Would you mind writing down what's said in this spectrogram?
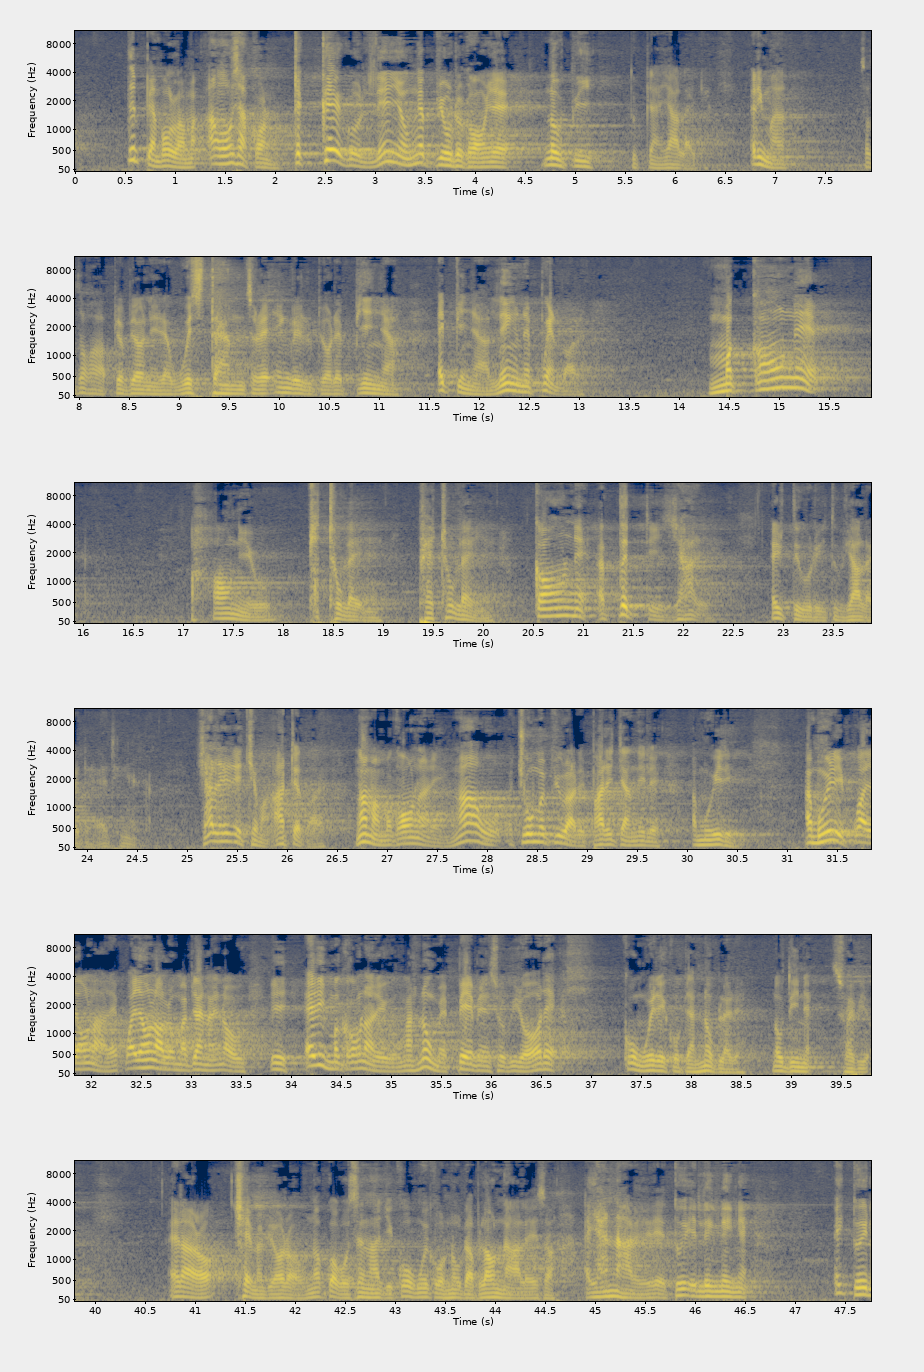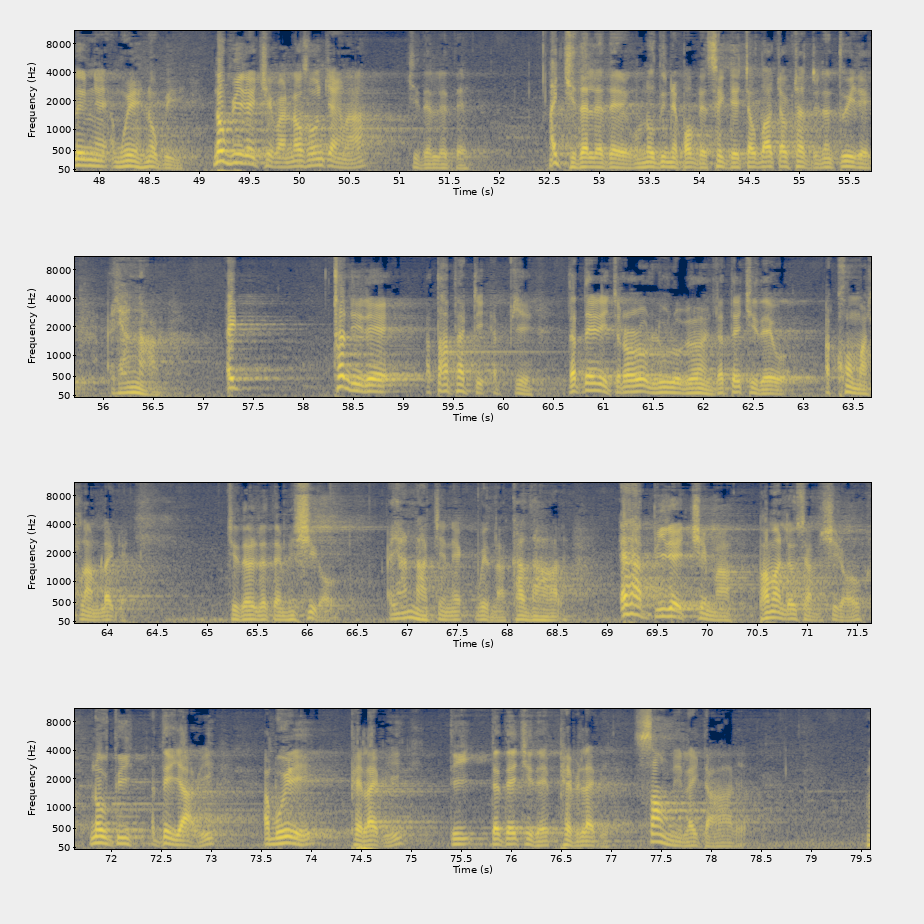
တစ်ပြန်ပေါက်လာမှအံဩစာကောင်းတယ်တကယ့်ကိုလင်းယုံငှက်ပြိုတကောင်ရဲ့နှုတ်သီး तू ပြန်ရလိုက်တယ်အဲ့ဒီမှာစောစောကပြောပြောနေတဲ့ wisdom ဆိုတဲ့အင်္ဂလိပ်လိုပြောတဲ့ပညာအဲ့ပညာလင်းနဲ့ပွင့်သွားတယ်မကောင်းတဲ့အဟောင်းတွေကိုဖြတ်ထုတ်လိုက်ရင်ဖယ်ထုတ်လိုက်ရင်ကောင်းတဲ့အသက်တွေရတယ် အဲ့ဒီ theory သူရလိုက်တယ်အဲ့ဒီငယ်ကရလိုက်တဲ့အချိန်မှာအတက်သွားတယ်ငါမှမကောင်းတာတွေငါ့ကိုအကျိုးမပြုတာတွေဘာတွေကြံသေးလဲအမွေးတွေအမွေးတွေပွားရောင်းလာတယ်ပွားရောင်းလာလို့မပြတ်နိုင်တော့ဘူးအေးအဲ့ဒီမကောင်းတာတွေကိုငါနှုတ်မယ်ပယ်မယ်ဆိုပြီးတော့တဲ့ကိုယ်ငွေတွေကိုပြန်နှုတ်ပလိုက်တယ်နှုတ်သီးနဲ့ဆွဲပြီးတော့အဲ့ဒါတော့ချက်မပြောတော့ဘူးเนาะကိုယ့်ကိုစဉ်းစားကြည့်ကိုယ်ငွေကိုနှုတ်တာဘယ်လောက်နာလဲဆိုတော့အရန်နာတယ်တဲ့သွေးအလိမ့်လိမ့်နဲ့အဲ့သွေးလိမ့်နဲ့အမွေးနှုတ်ပြီးနှုတ်ပြီးတဲ့ချိန်မှာနောက်ဆုံးကြံလာခြေသက်လက်သက် အဲ့ခြေသက်လက်သက်ကိုနှုတ်သီးနဲ့ပေါက်တဲ့စိတ်တွေကြောက်သားကြောက်ချက်တွေနဲ့သွေးတယ်အရန်နာအဲ့ထွက်နေတဲ့အသားဖက်တွေအပြင်လက်သေးတွေကျွန်တော်တို့လူလိုပြောရင်လက်သေးခြေသေးကိုအခွန်မှလှမ်းလိုက်တယ်ခြေသက်လက်သက်မရှိတော့ဘူးအရန်နာကျင်တဲ့ဝေဒနာခံစားရတယ်အဲ့ဒါပြီးတဲ့ချိန်မှာဘာမှလှုပ်ရှားမရှိတော့ဘူးနှုတ်သီးအသက်ရပြီအမွေးတွေဖယ်လိုက်ပြီဒီတက်သေးချီတဲ့ဖယ်ပြလိုက်ပြီစောင့်နေလိုက်တာတဲ့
